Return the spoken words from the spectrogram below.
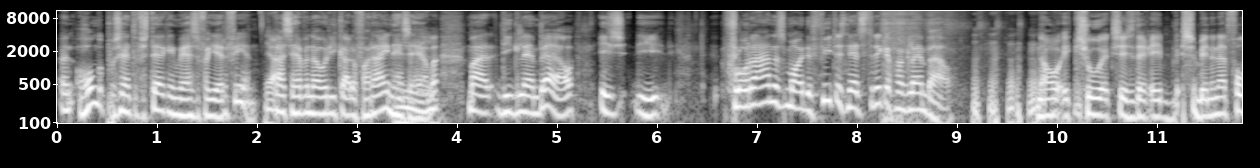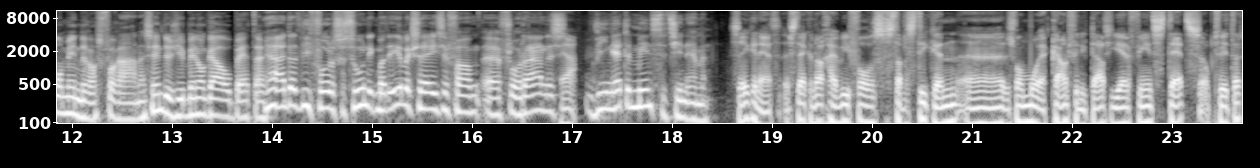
een 100% versterking wezen van Jervin. Ja. Ze hebben nou Ricardo van Rijn en ze hellen. Maar die Glenn Bell is die... Floranus mooi de fiets net strikken van Glenn Bell. Nou, ik zou, ik zit er, ze binnen net volle minder als Floranus, hè, dus je bent al gauw beter. Ja, dat wie vorig seizoen. Ik moet eerlijk zeggen van eh Floranus, Ja. wie net de minste in Emmen. Zeker net. Sterker nog, hij wie volgens de statistieken, eh dat is wel een mooi account vind ik dat, Jervin Stats op Twitter,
